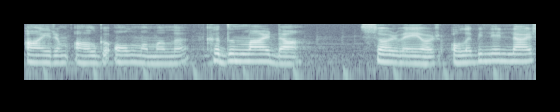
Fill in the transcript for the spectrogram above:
ayrım algı olmamalı. Kadınlar da surveyor olabilirler.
